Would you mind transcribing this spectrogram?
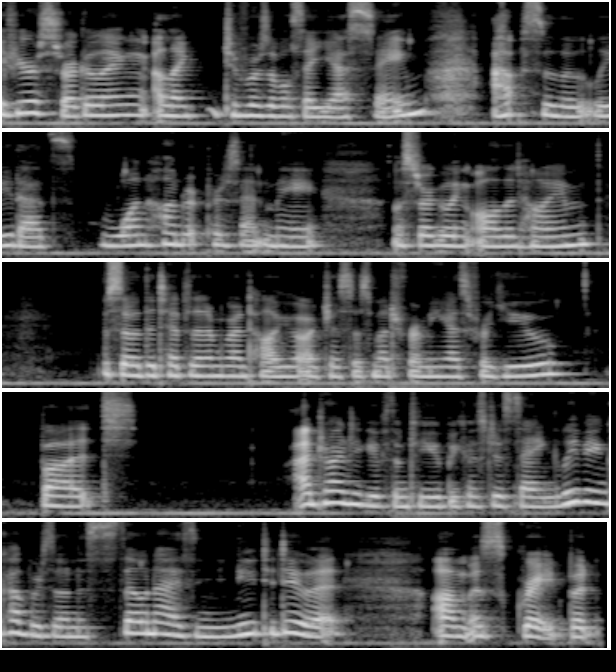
if you're struggling, I like to first of all say yes, same. Absolutely, that's 100% me. I'm struggling all the time. So the tips that I'm going to tell you are just as much for me as for you. But I'm trying to give them to you because just saying leaving your comfort zone is so nice and you need to do it um, is great. But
